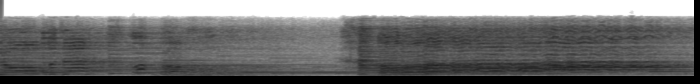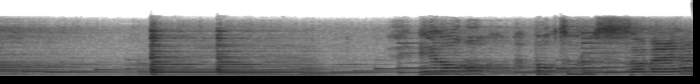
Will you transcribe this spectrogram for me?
l'ombre d'un roman. Et l'aurore porte le sommeil.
